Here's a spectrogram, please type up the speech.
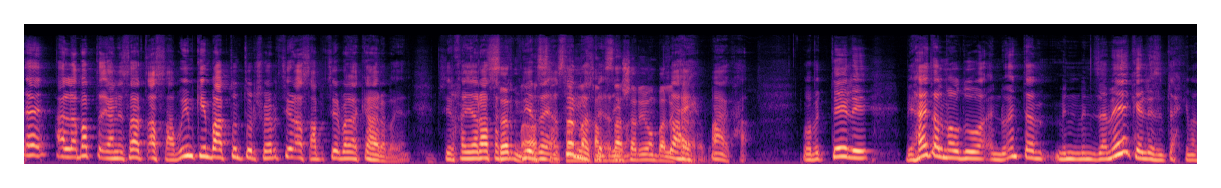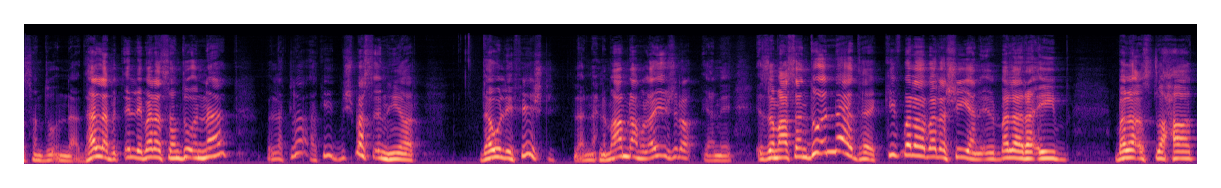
إيه هلأ بط يعني صارت أصعب. ويمكن بعد تنطر شوي بتصير أصعب بتصير بلا كهرباء يعني. بتصير خياراتك صرنا كثير صرنا 15 يوم بلا صحيح كهرباء. معك حق. وبالتالي بهذا الموضوع إنه أنت من من زمان كان لازم تحكي مع صندوق النقد. هلأ بتقول لي بلا صندوق النقد بقول لك لا أكيد مش بس انهيار. دولة فاشلة لأن إحنا ما عم نعمل أي إجراء. يعني إذا مع صندوق النقد هيك كيف بلا بلا شيء يعني بلا رقيب بلا إصلاحات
